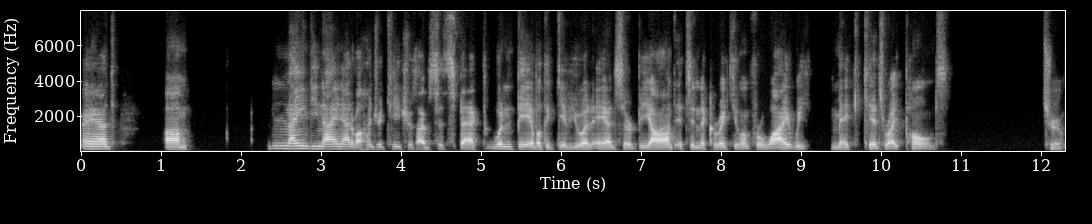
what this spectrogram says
And um, 99 out of 100 teachers, I suspect, wouldn't be able to give you an answer beyond it's in the curriculum for why we make kids write poems. True.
